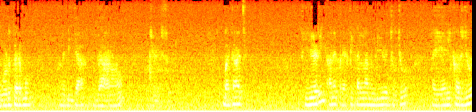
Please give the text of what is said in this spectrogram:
ગુણધર્મો અને બીજા ઉદાહરણો જોઈશું. બધા જ થિયરી અને પ્રેક્ટિકલના વીડિયો જોજો, તૈયારી કરજો.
